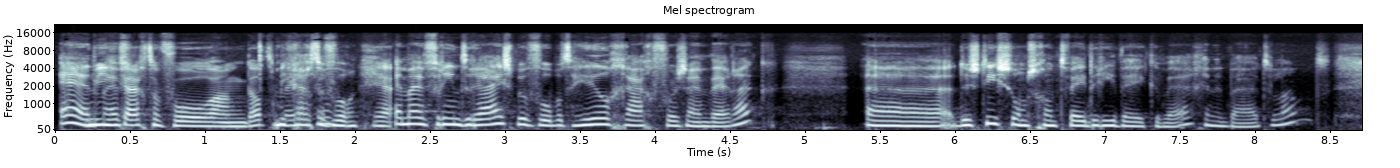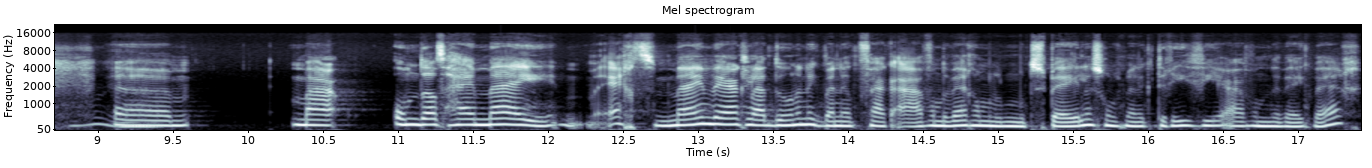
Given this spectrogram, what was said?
En wie mijn krijgt er voorrang? Dat die krijgt beetje? ervoor. Ja. En mijn vriend reist bijvoorbeeld heel graag voor zijn werk. Eh, dus die is soms gewoon twee, drie weken weg in het buitenland. Oh, Ehm, maar omdat hij mij echt mijn werk laat doen... en ik ben ook vaak avonden weg omdat ik moet spelen. Soms ben ik drie, vier avonden de week weg.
